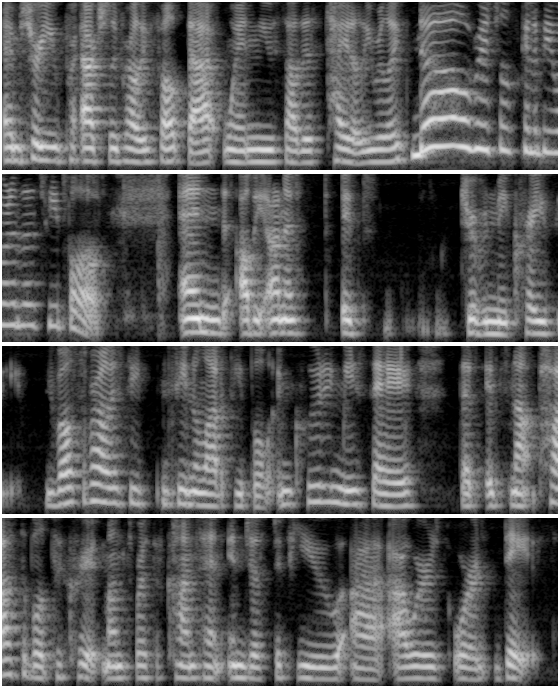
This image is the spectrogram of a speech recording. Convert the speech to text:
I'm sure you actually probably felt that when you saw this title. You were like, no, Rachel's to be one of those people. And I'll be honest, it's driven me crazy. You've also probably see, seen a lot of people, including me, say that it's not possible to create months worth of content in just a few uh, hours or days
